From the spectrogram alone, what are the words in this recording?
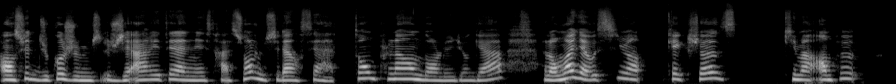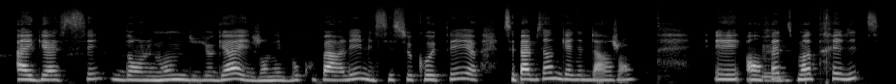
ensuite, du coup, j'ai arrêté l'administration. Je me suis lancée à temps plein dans le yoga. Alors moi, il y a aussi eu quelque chose qui m'a un peu agacée dans le monde du yoga et j'en ai beaucoup parlé, mais c'est ce côté, euh, c'est pas bien de gagner de l'argent. Et en fait, mmh. moi, très vite,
